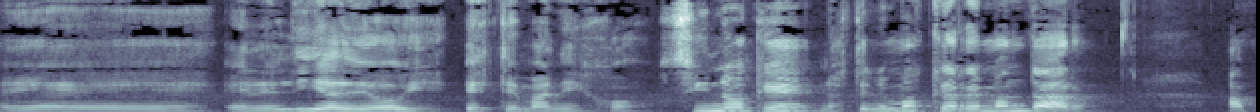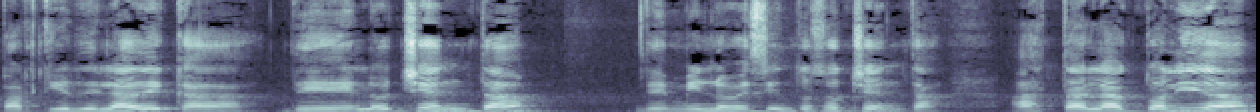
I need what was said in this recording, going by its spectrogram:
eh, en el día de hoy este manejo, sino que nos tenemos que remontar a partir de la década del 80, de 1980, hasta la actualidad,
